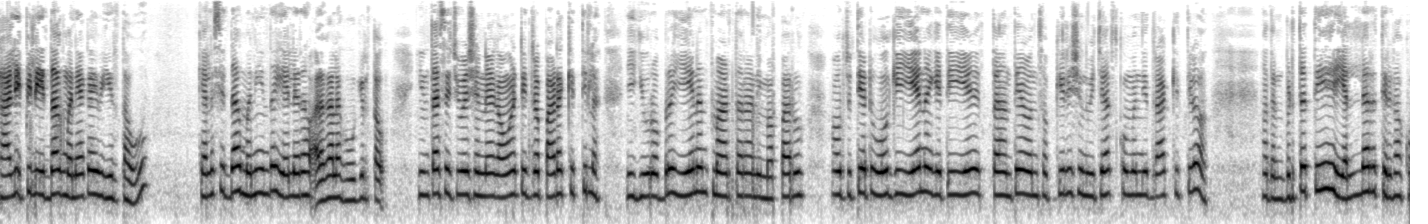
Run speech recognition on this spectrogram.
ಖಾಲಿ ಪಿಲಿ ಇದ್ದಾಗ ಮನ್ಯಾಗ ಇರ್ತಾವು. ಕೆಲಸ ಇದ್ದಾಗ ಮನೆಯಿಂದ ಎಲ್ಲರೂ ಅಗಲ ಹೋಗಿರ್ತಾವ. ಇಂಥ ಸಿಚುವೇಶನ್ ಅವತ್ತಿದ್ರೆ ಪಾಡಕ್ಕಿತ್ತಿಲ್ಲ ಈಗ ಇವರೊಬ್ರು ಏನಂತ ಮಾಡ್ತಾರ ನಿಮ್ಮ ಅಪ್ಪಾರು ಅವ್ರ ಜೊತೆ ಹೋಗಿ ಏನಾಗೈತಿ ಏತ್ತ ಅಂತ ಒಂದು ಸ್ವಲ್ಪ ಕಿರಿಶನ್ ವಿಚಾರಿಸ್ಕೊಂಡ್ ಬಂದಿದ್ರೆ ಹಾಕಿತ್ತಿರೋ ಅದನ್ನ ಬಿಡ್ತತಿ, ಎಲ್ಲರೂ ತಿರ್ಗಾಕ್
